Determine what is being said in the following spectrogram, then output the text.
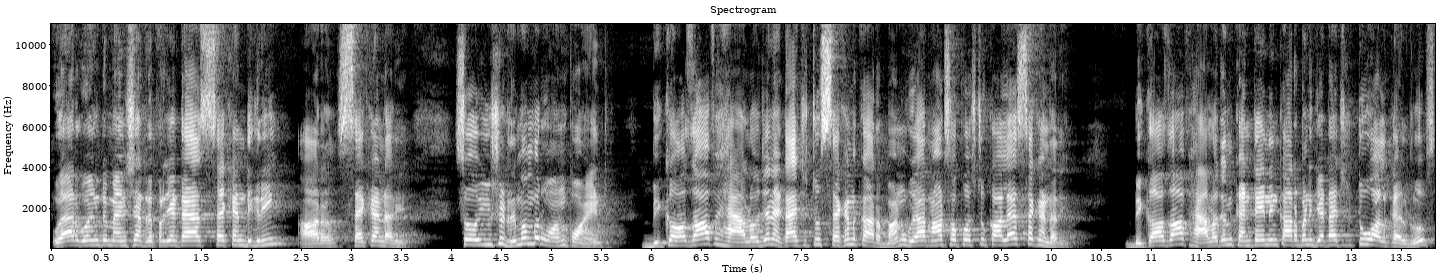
we are going to mention represent as second degree or secondary. So you should remember one point. Because of halogen attached to second carbon, we are not supposed to call as secondary. Because of halogen containing carbon is attached to two alkyl groups.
